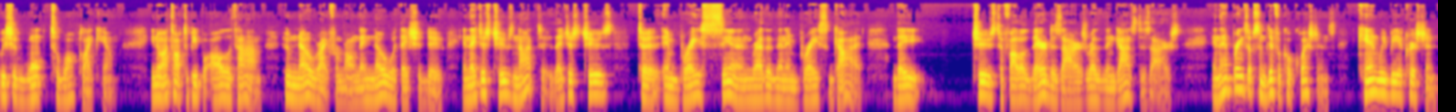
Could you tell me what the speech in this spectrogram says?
We should want to walk like him. You know, I talk to people all the time who know right from wrong. They know what they should do, and they just choose not to. They just choose to embrace sin rather than embrace God. They choose to follow their desires rather than God's desires. And that brings up some difficult questions. Can we be a Christian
